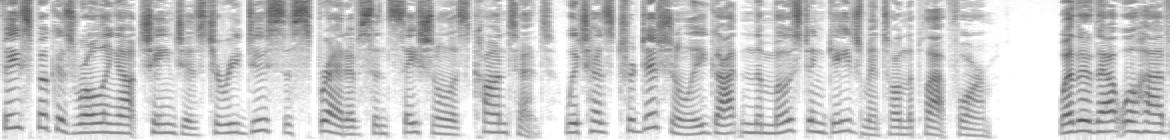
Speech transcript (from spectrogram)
Facebook is rolling out changes to reduce the spread of sensationalist content, which has traditionally gotten the most engagement on the platform. Whether that will have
